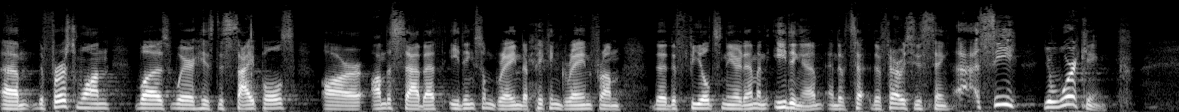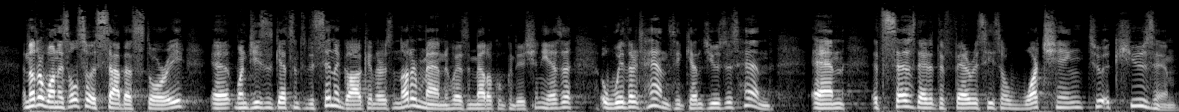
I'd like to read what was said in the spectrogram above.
Um, the first one was where his disciples are on the Sabbath eating some grain. They're picking grain from the, the fields near them and eating them. And the, the Pharisees saying, ah, See, you're working. Another one is also a Sabbath story uh, when Jesus gets into the synagogue and there's another man who has a medical condition. He has a, a withered hand, he can't use his hand. And it says there that the Pharisees are watching to accuse him.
